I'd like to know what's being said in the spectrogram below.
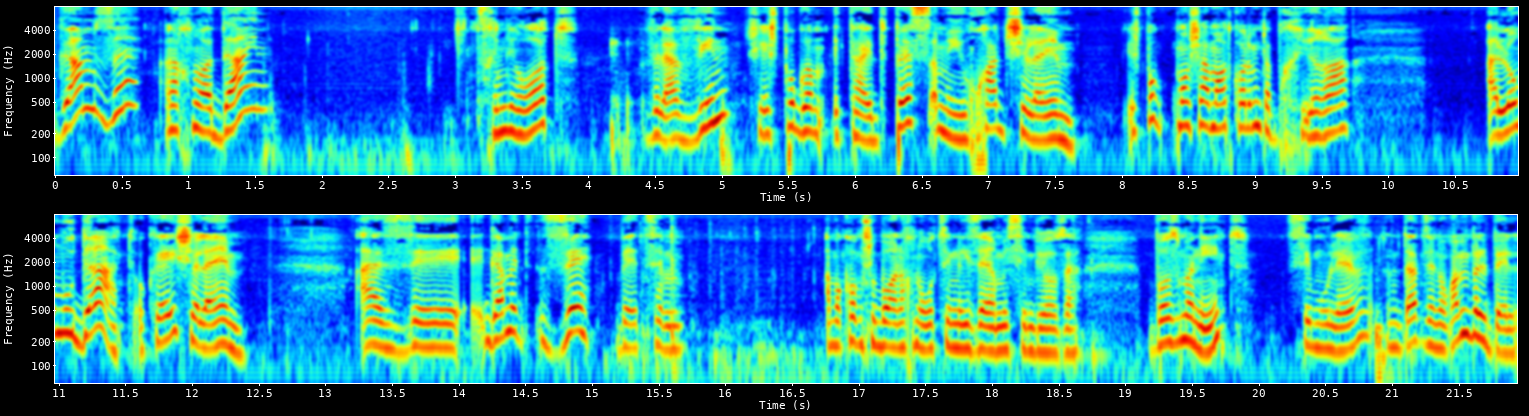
גם זה, אנחנו עדיין צריכים לראות ולהבין שיש פה גם את ההדפס המיוחד שלהם. יש פה, כמו שאמרת קודם, את הבחירה הלא מודעת, אוקיי? שלהם. אז אה, גם את זה בעצם המקום שבו אנחנו רוצים להיזהר מסימביוזה. בו זמנית, שימו לב, את יודעת, זה נורא מבלבל.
